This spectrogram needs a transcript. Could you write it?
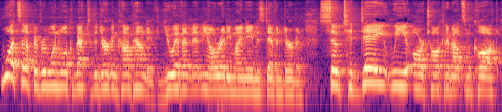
What's up everyone? Welcome back to the Durbin Compound. If you haven't met me already, my name is Devin Durbin. So today we are talking about some caulk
